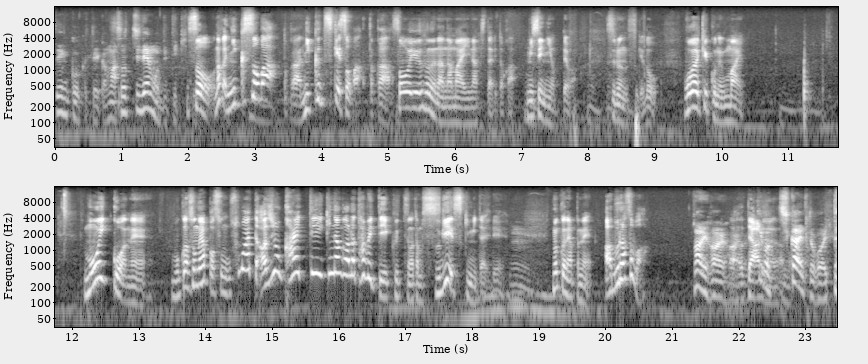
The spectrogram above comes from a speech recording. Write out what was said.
全国っていうかまあそっちでも出てきて。そう。なんか肉そばとか肉つけそばとかそういう風な名前になってたりとか店によってはするんですけどこれは結構ねうまい。もう一個はね僕はそのやっぱそのそうやって味を変えていきながら食べていくっていうのが多分すげえ好きみたいで。うん。うんもう一個ねやっぱね油そば。はいはいはい。あである結構近いとこ行った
